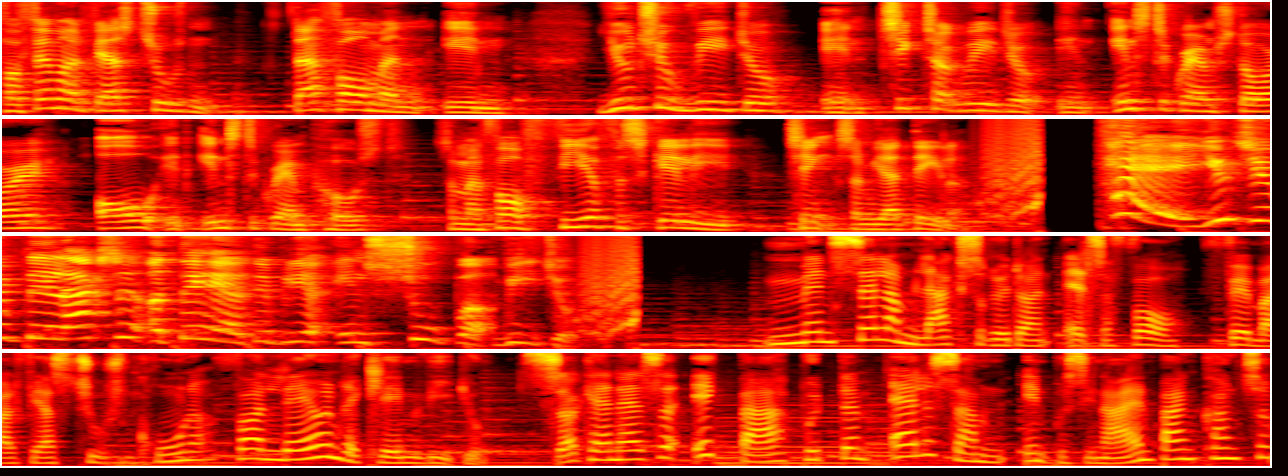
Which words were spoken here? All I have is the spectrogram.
For 75.000, der får man en YouTube-video, en TikTok-video, en Instagram-story og et Instagram-post. Så man får fire forskellige ting, som jeg deler. Hey YouTube, det er Lakse, og det her det bliver en super video. Men selvom lakserytteren altså får 75.000 kroner for at lave en reklamevideo, så kan han altså ikke bare putte dem alle sammen ind på sin egen bankkonto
